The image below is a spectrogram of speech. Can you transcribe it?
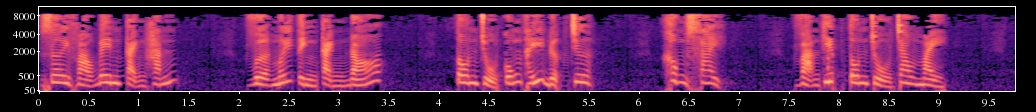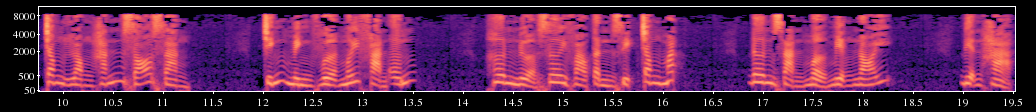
rơi vào bên cạnh hắn, vừa mới tình cảnh đó, tôn chủ cũng thấy được chưa, không sai, vạn kiếp tôn chủ trao mày, trong lòng hắn rõ ràng, chính mình vừa mới phản ứng, hơn nửa rơi vào tần d ị trong mắt, đơn giản mở miệng nói, điện hạ,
